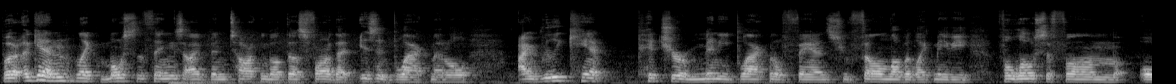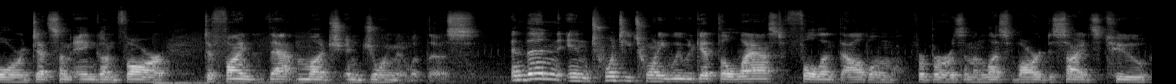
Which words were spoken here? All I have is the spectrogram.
But again, like most of the things I've been talking about thus far that isn't black metal, I really can't picture many black metal fans who fell in love with like maybe Filosofem or Det som engang var to find that much enjoyment with this. And then in 2020 we would get the last full-length album for Burzum unless Varg decides to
